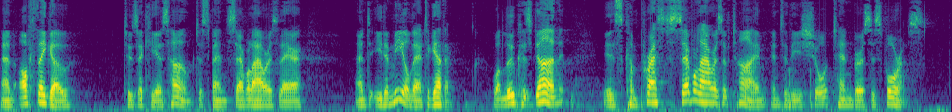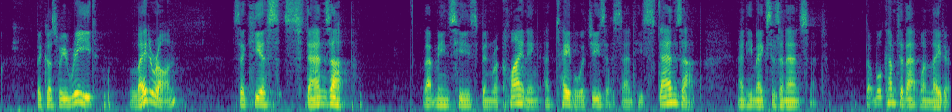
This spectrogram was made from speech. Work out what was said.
And off they go to Zacchaeus' home to spend several hours there and to eat a meal there together. What Luke has done is compressed several hours of time into these short 10 verses for us. Because we read later on, Zacchaeus stands up that means he's been reclining at table with Jesus and he stands up and he makes his announcement. But we'll come to that one later.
